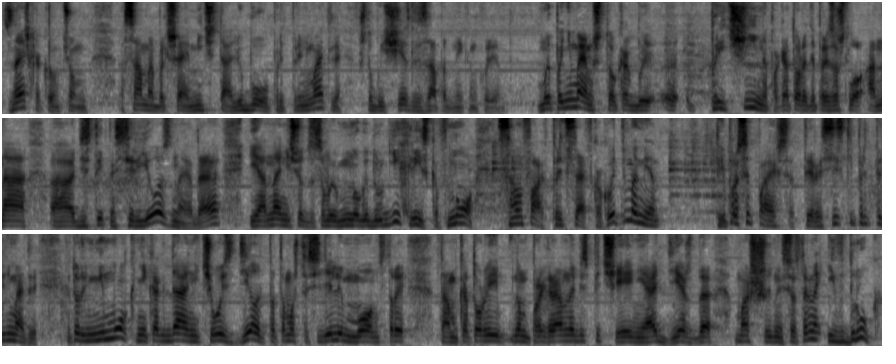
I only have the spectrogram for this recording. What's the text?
Знаешь, какой, в чем самая большая мечта любого предпринимателя, чтобы исчезли западные конкуренты? мы понимаем, что как бы э, причина, по которой это произошло, она э, действительно серьезная, да, и она несет за собой много других рисков, но сам факт, представь, в какой-то момент ты просыпаешься, ты российский предприниматель, который не мог никогда ничего сделать, потому что сидели монстры, там, которые, ну, программное обеспечение, одежда, машины, все остальное. И вдруг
